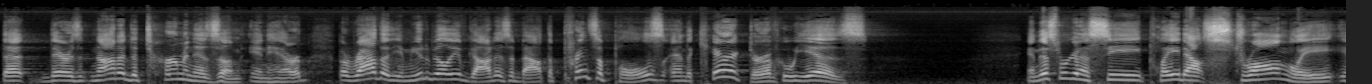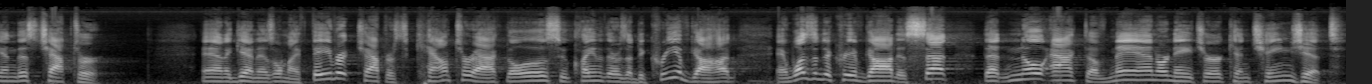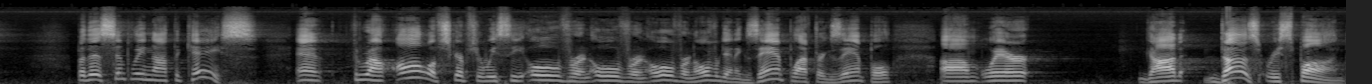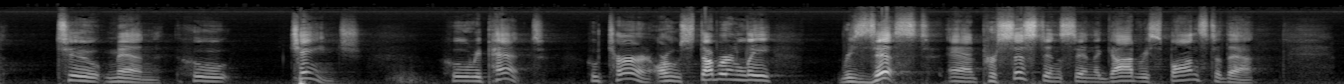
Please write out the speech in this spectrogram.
That there is not a determinism in Him, but rather the immutability of God is about the principles and the character of who He is. And this we're going to see played out strongly in this chapter. And again, it's one of my favorite chapters to counteract those who claim that there is a decree of God and once the decree of God is set, that no act of man or nature can change it. But that's simply not the case. And throughout all of Scripture, we see over and over and over and over again, example after example, um, where God does respond to men who change, who repent, who turn or who stubbornly resist and persist in sin, that God responds to that.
